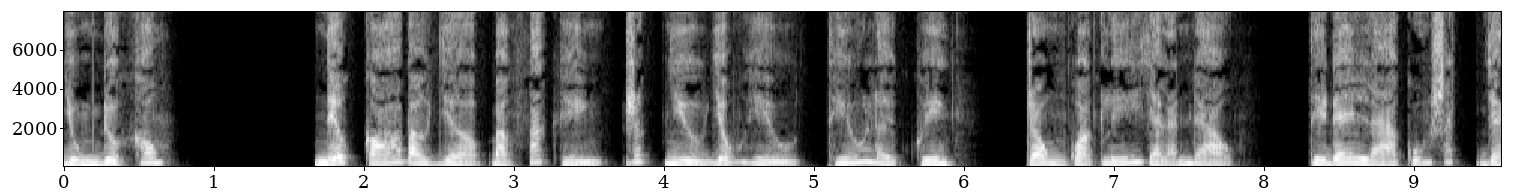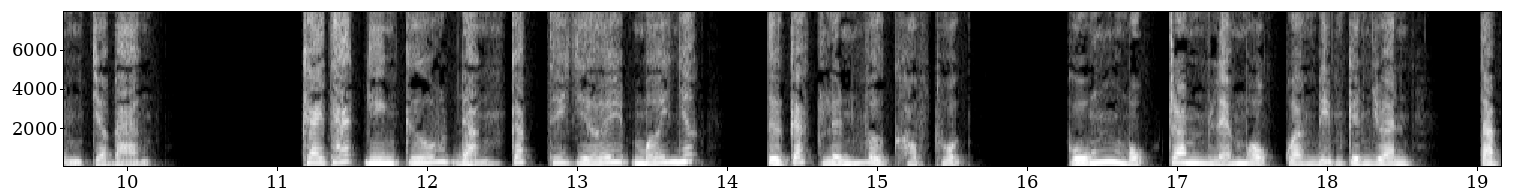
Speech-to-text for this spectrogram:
dùng được không? Nếu có bao giờ bạn phát hiện rất nhiều dấu hiệu thiếu lời khuyên trong quản lý và lãnh đạo, thì đây là cuốn sách dành cho bạn. Khai thác nghiên cứu đẳng cấp thế giới mới nhất từ các lĩnh vực học thuật. Cuốn 101 quan điểm kinh doanh tập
